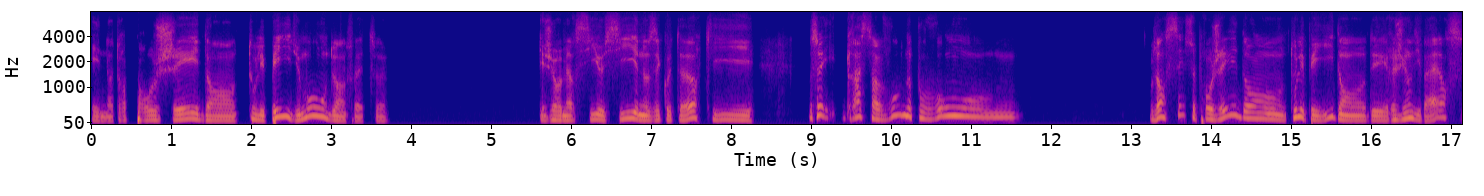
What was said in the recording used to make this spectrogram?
et notre projet dans tous les pays du monde, en fait. Et je remercie aussi nos écouteurs qui, grâce à vous, nous pouvons lancer ce projet dans tous les pays, dans des régions diverses.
